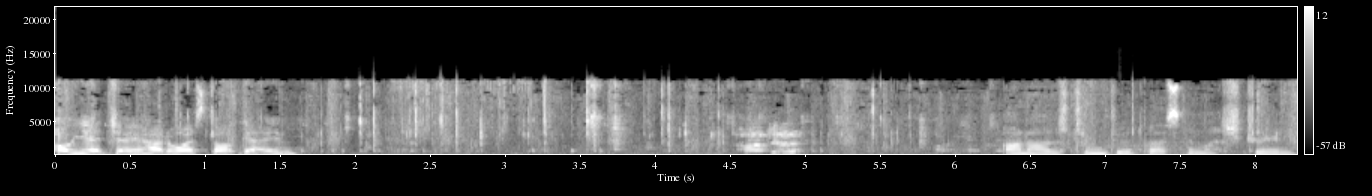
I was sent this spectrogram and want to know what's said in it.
Oh yeah, Jay, how do I start game? Pardon? Oh no, I'm just talking to a person in my stream.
